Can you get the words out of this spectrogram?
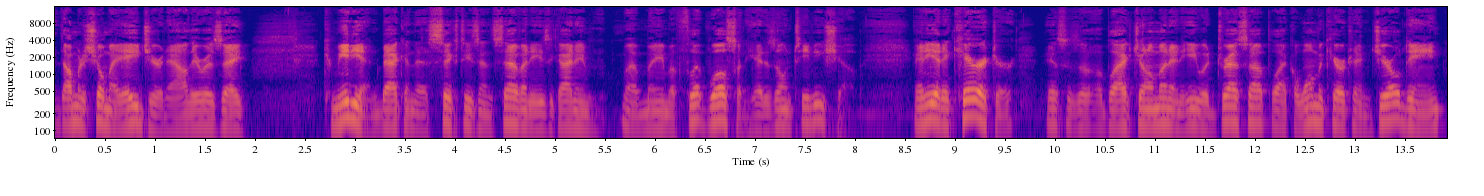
I'm going to show my age here now. There was a comedian back in the 60s and 70s, a guy named, uh, named Flip Wilson. He had his own TV show. And he had a character, this was a, a black gentleman, and he would dress up like a woman character named Geraldine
